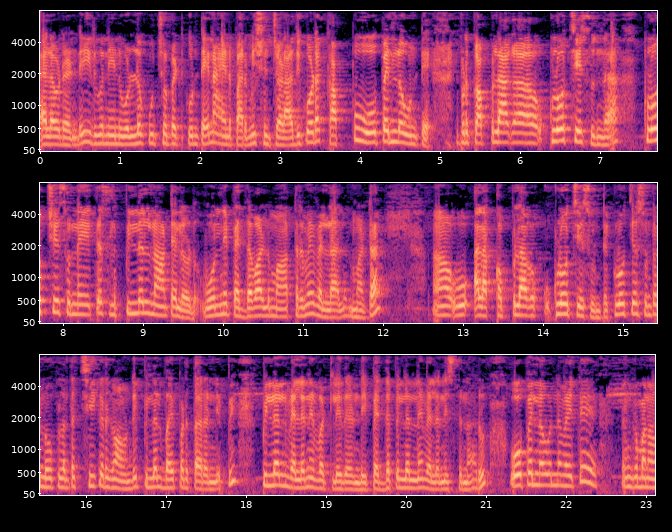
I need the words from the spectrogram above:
అలౌడ్ అండి. ఇదిగో నేను ఒళ్ళో కూర్చోబెట్టుకుంటేనే ఆయన పర్మిషన్ ఇచ్చాడు. అది కూడా కప్పు ఓపెన్లో ఉంటే. ఇప్పుడు కప్పు లాగా క్లోజ్ చేసి ఉందా క్లోజ్ చేసి ఉన్నాయి అయితే అసలు పిల్లలు నాట్ అలౌడ్ ఓన్లీ పెద్దవాళ్ళు మాత్రమే వెళ్ళాలన్నమాట. అలా కప్పులాగా క్లోజ్ చేసి ఉంటే క్లోజ్ చేసి ఉంటే లోపలంతా చీకటిగా ఉండి పిల్లలు భయపడతారని చెప్పి పిల్లల్ని వెళ్ళనివ్వట్లేదండి. పెద్ద పిల్లల్నే వెళ్ళనిస్తున్నారు. ఓపెన్లో ఉన్నవైతే ఇంకా మనం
